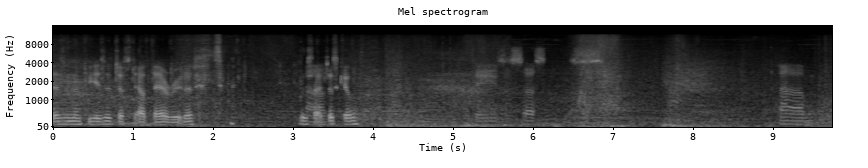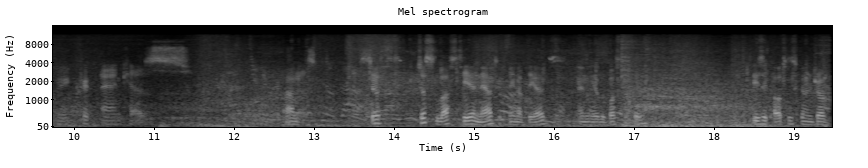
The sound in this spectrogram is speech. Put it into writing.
There's an infuser just out there rooted. Lose Um, that, just kill. These assassins. Um, we Crypt and Kaz. Crypt Um, first. Just just lust here now to clean up the ads and heal the boss to fall. These occultists gonna drop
